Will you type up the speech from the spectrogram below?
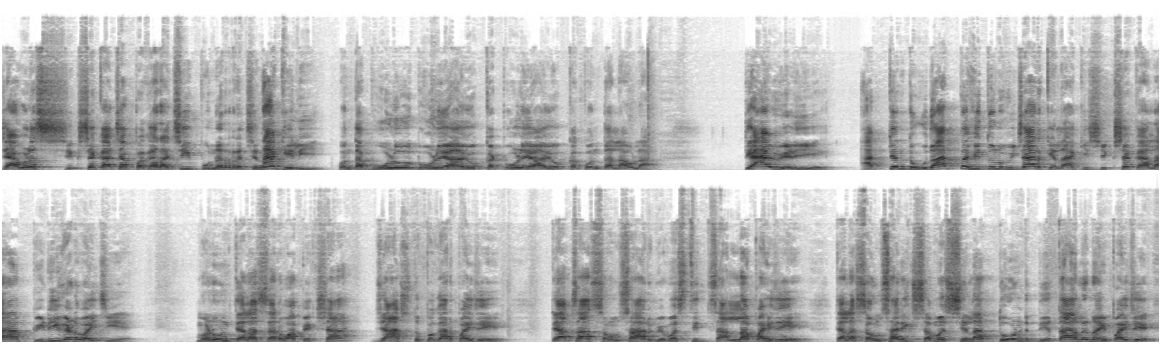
ज्यावेळेस शिक्षकाच्या पगाराची पुनर्रचना केली कोणता भोळ भोळे आयोग का ठोळे आयोग का कोणता लावला त्यावेळी अत्यंत उदात्त हेतून विचार केला की शिक्षकाला पिढी घडवायची आहे. म्हणून त्याला सर्वापेक्षा जास्त पगार पाहिजे. त्याचा संसार व्यवस्थित चालला पाहिजे. त्याला संसारिक समस्येला तोंड देता आलं नाही पाहिजे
